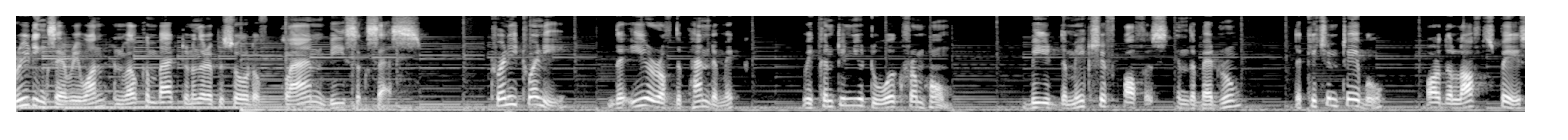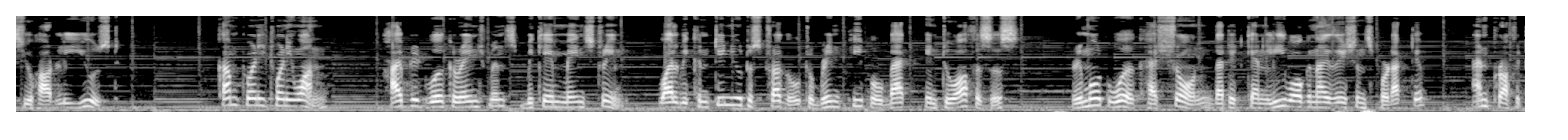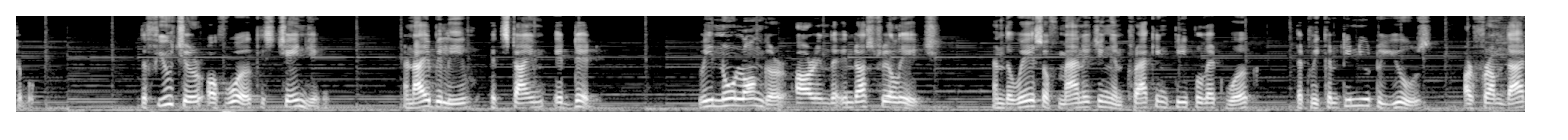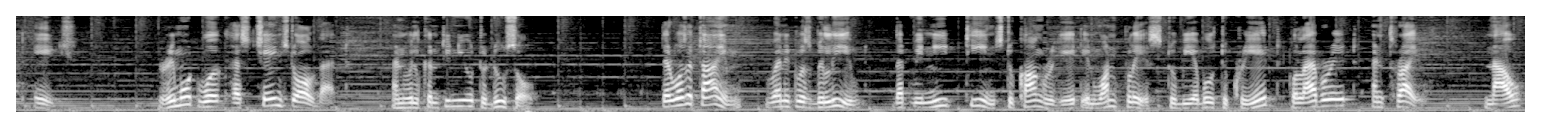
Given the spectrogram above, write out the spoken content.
Greetings, everyone, and welcome back to another episode of Plan B Success. 2020, the year of the pandemic, we continue to work from home, be it the makeshift office in the bedroom, the kitchen table, or the loft space you hardly used. Come 2021, hybrid work arrangements became mainstream. While we continue to struggle to bring people back into offices, remote work has shown that it can leave organizations productive and profitable. The future of work is changing, and I believe it's time it did. We no longer are in the industrial age, and the ways of managing and tracking people at work that we continue to use are from that age. Remote work has changed all that and will continue to do so. There was a time when it was believed that we need teams to congregate in one place to be able to create, collaborate, and thrive. Now,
